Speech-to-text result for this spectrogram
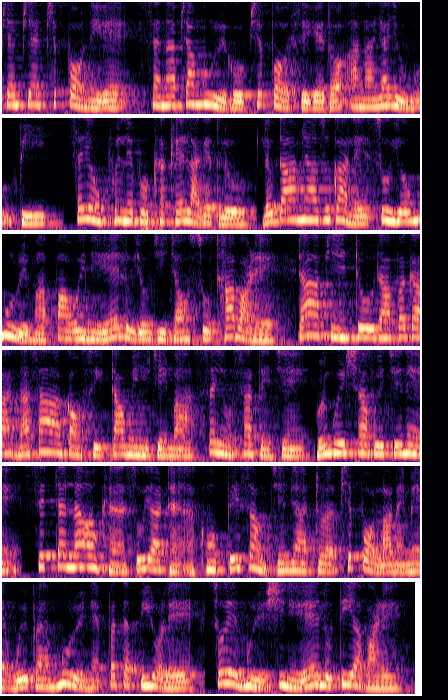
ပြန့်ပြန့်ဖြစ်ပေါ်နေတဲ့ဆန္ဒပြမှုတွေကိုဖြစ်ပေါ်စေခဲ့သောအာဏာရယူမှုပြီးစက်ရုံဖွင့်လှစ်ဖို့ခက်ခဲလာခဲ့သလိုလုံသားအများစုကလည်းစုယုံမှုတွေမှာပါဝင်နေတယ်လို့ယုံကြည်ကြောင်းဆိုထားပါတယ်။ဒါအပြင်တိုတာဘက်က NASA အကောင်စီတာဝန်ယူခြင်းမှာစက်ရုံစတင်ခြင်းဝင်ငွေရှာဖွေခြင်းနဲ့စစ်တပ်လက်အောက်ခံအစိုးရထံအခွန်ပေးဆောင်ခြင်းများအတွက်ဖြစ်ပေါ်လာနိုင်မဲ့ဝေဖန်မှုတွေနဲ့ပတ်သက်ပြီးတော့လည်းစိုးရိမ်မှုတွေရှိနေတယ်လို့သိရပါတယ်။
